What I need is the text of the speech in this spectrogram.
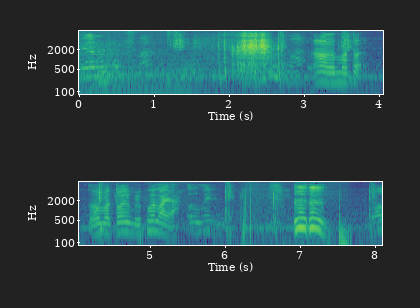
เรียนรู้ อ้าวเรา มาต่อยเรามาต่อยไปเพื่ออะไรอะ เออ ไม่รู้ แล้ว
